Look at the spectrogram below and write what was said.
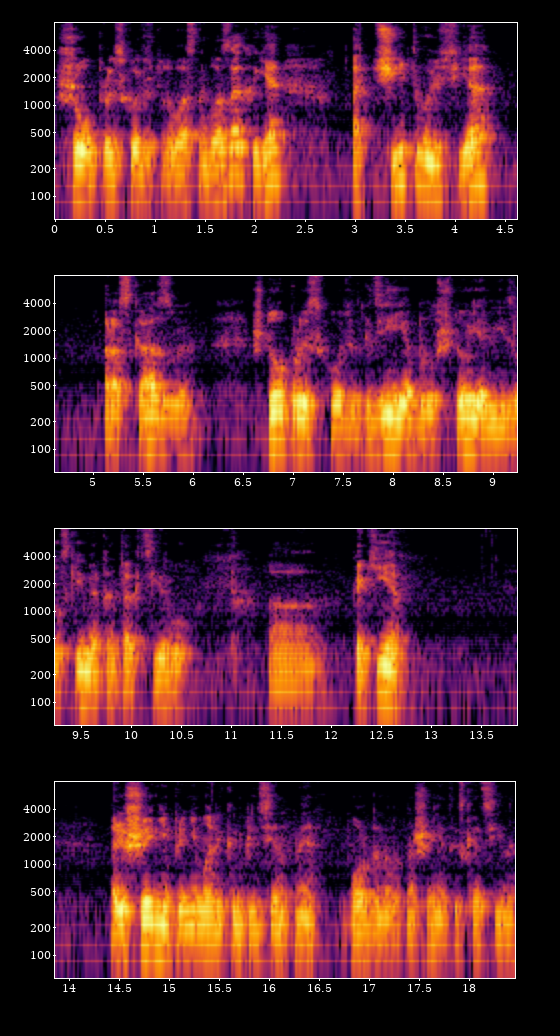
шоу происходит у вас на глазах, и я отчитываюсь, я рассказываю, что происходит, где я был, что я видел, с кем я контактировал, а, какие решения принимали компетентные органы в отношении этой скотины.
